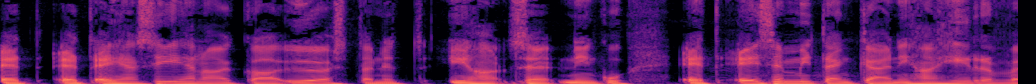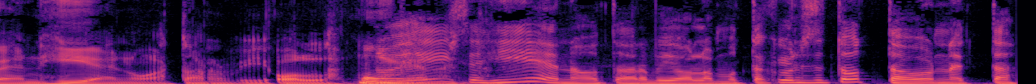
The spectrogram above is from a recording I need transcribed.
Et, et eihän siihen aikaan yöstä nyt ihan se niinku, et ei se mitenkään ihan hirveän hienoa tarvii olla, mun no mielestä. ei se hienoa tarvi olla, mutta kyllä se totta on, että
